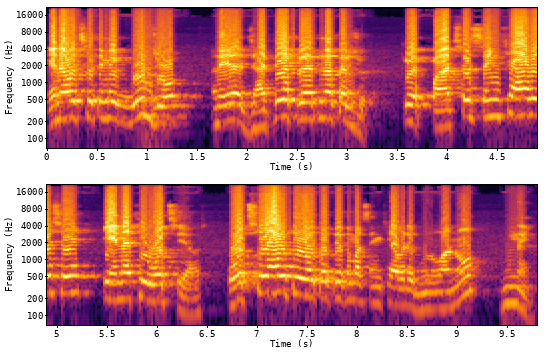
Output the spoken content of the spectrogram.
એના વચ્ચે તમે ગુણજો અને એ જાતે પ્રયત્ન કરજો કે પાંચ જ સંખ્યા આવે છે કે એનાથી ઓછી આવે છે. ઓછી આવતી હોય તો તે તમારે સંખ્યા વડે ગુણવાનું નહીં.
